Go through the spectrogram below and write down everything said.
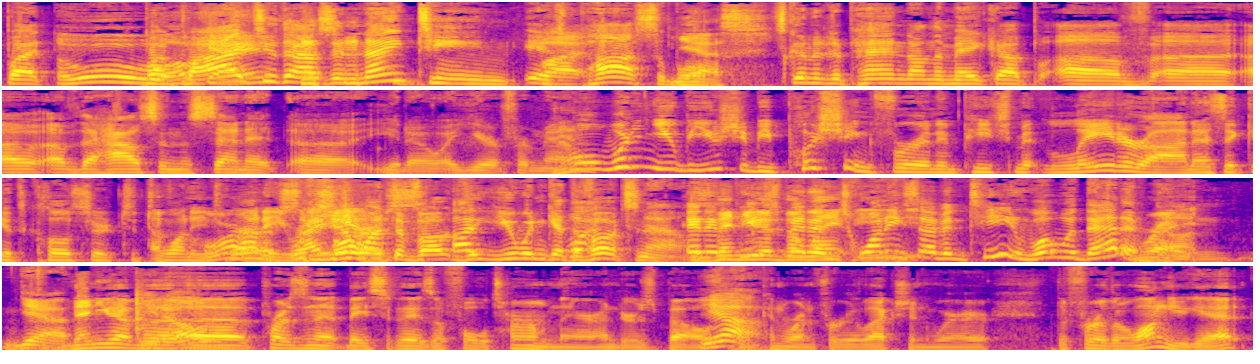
But Ooh, but by 2019, it's But- possible. Yes. it's going to depend on the makeup of uh, of of the House and the Senate. Uh, you know, a year from now. Well, wouldn't you be? You should be pushing for an impeachment later on as it gets closer to 2020, course. right? you don't want the vote. Uh, you wouldn't get the votes now. An then you have the impeachment in 2017. What would that have Right. done? yeah. Then you have You a, know? a president basically has a full term there under his belt Yeah. and can run for election. Where the further along you get,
